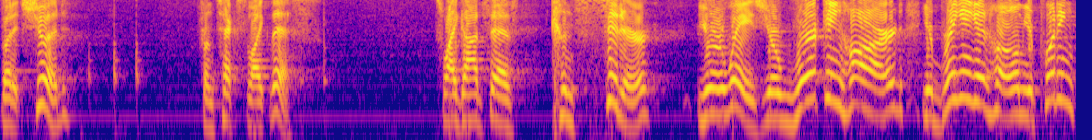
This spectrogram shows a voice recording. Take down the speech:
But it should from texts like this. That's why God says, consider your ways. You're working hard, you're bringing it home, you're putting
